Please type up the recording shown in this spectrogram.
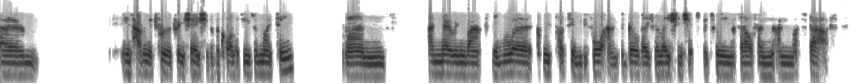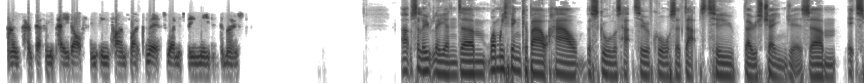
um, is having a true appreciation of the qualities of my team and and knowing that the work we put in beforehand to build those relationships between myself and, and my staff has, has definitely paid off in, in times like this when it's been needed the most. Absolutely. And um, when we think about how the school has had to, of course, adapt to those changes, um, it's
